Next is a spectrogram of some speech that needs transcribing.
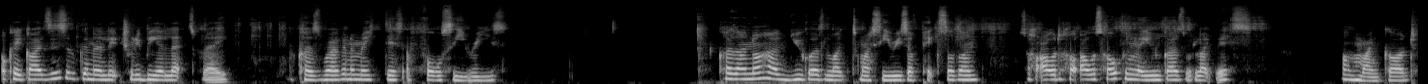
Okay, guys, this is gonna literally be a let's play because we're gonna make this a full series. Because I know how you guys liked my series of Pixel Gun, so I would I was hoping that you guys would like this. Oh my god.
